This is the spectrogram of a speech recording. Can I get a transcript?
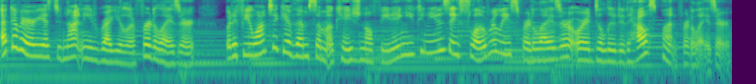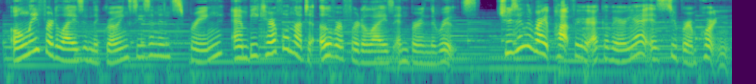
Echeverias do not need regular fertilizer, but if you want to give them some occasional feeding, you can use a slow release fertilizer or a diluted houseplant fertilizer. Only fertilize in the growing season in spring, and be careful not to over fertilize and burn the roots. Choosing the right pot for your echeveria is super important.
